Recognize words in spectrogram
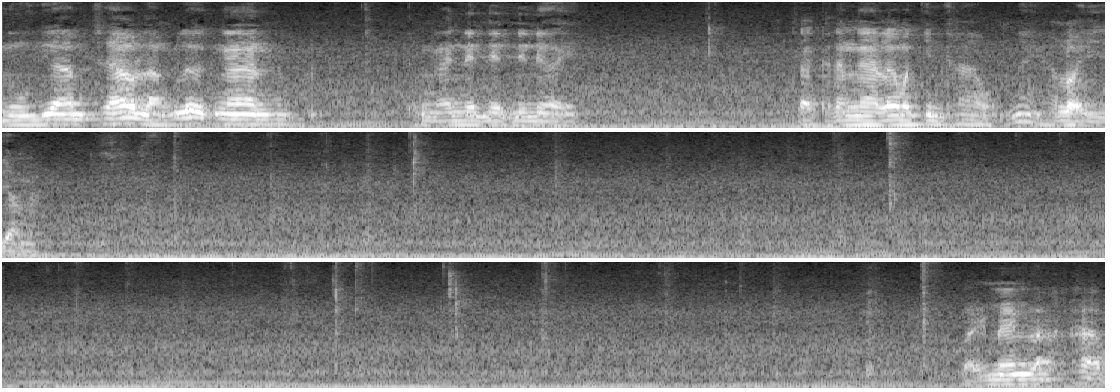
เมนูยามเช้าหลังเลิกงานทำงานเหน็ดเหนื่อยจากการทำงานแล้วมากินข้าวไม่อร่อยดีจังอะไหลแมงลักครับ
